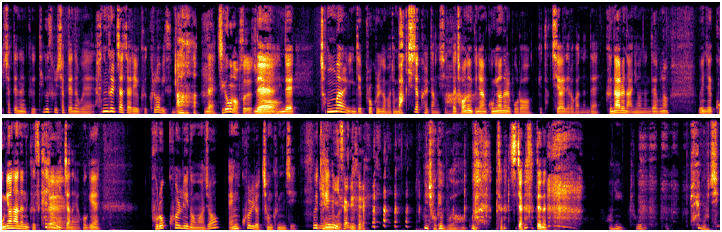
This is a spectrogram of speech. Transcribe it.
시작되는 그 티귿으로 시작되는 왜 한 글자짜리 그 클럽이 있습니다. 아, 네. 지금은 없어졌죠. 네. 근데 정말 이제 브로콜리가 맞아 막 시작할 당시. 그러니까 아. 저는 그냥 공연을 보러 이렇게 딱 지하에 내려갔는데 그날은 아니었는데 그냥 왜 이제 공연하는 그 스케줄이 네. 있잖아요. 거기에 브로콜리 넘어져 앵콜 요청 금지. 돼 있는 이상해. 아니 저게 뭐야? 진짜 그때는 아니 저게 저게 뭐지?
